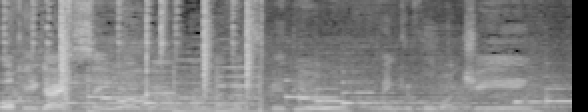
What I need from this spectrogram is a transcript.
Okay guys. See you again in my next video. Thank you for watching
